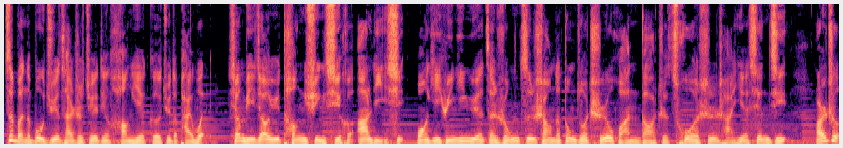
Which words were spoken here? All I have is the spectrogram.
资本的布局才是决定行业格局的排位。相比较于腾讯系和阿里系，网易云音乐在融资上的动作迟缓，导致错失产业先机，而这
